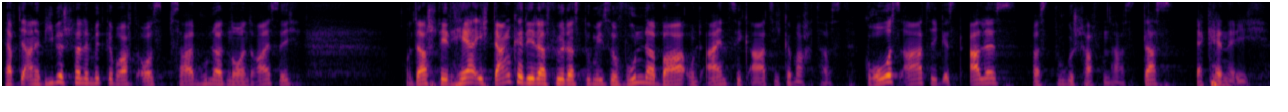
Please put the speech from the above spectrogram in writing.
Ich habe dir eine Bibelstelle mitgebracht aus Psalm 139 Und da steht, Herr, ich danke dir dafür, dass du mich so wunderbar und einzigartig gemacht hast. Großartig ist alles, was du geschaffen hast. Das erkenne ich.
